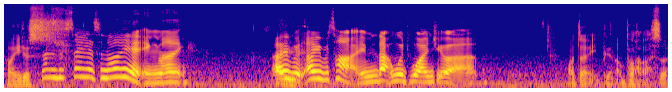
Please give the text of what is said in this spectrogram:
Can't you just? I'm just saying it's annoying. Like, over over time, that would wind you up. I don't eat peanut butter, so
